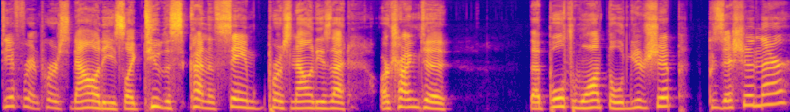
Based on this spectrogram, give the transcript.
different personalities, like two the kind of same personalities that are trying to that both want the leadership position there.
